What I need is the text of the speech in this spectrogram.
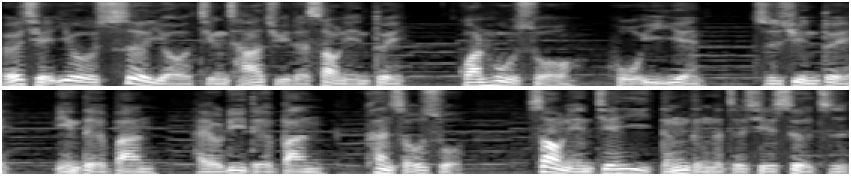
而且又设有警察局的少年队、观护所、辅育院、职训队、明德班，还有立德班、看守所、少年监狱等等的这些设置。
